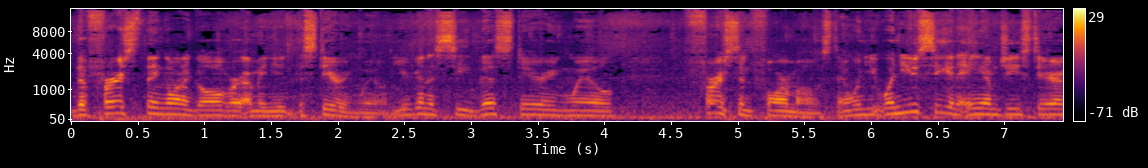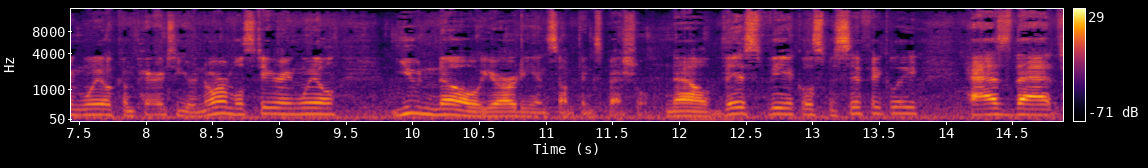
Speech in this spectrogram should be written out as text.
the first thing I want to go over, I mean, you, the steering wheel. You're going to see this steering wheel first and foremost. And when you when you see an AMG steering wheel compared to your normal steering wheel, you know you're already in something special. Now, this vehicle specifically has that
